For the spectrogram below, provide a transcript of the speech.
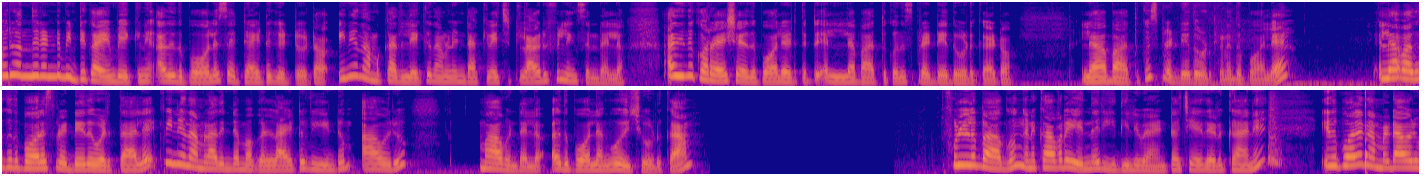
ഒരു ഒന്ന് രണ്ട് മിനിറ്റ് കഴിയുമ്പോഴേക്കിന് അത് ഇതുപോലെ സെറ്റായിട്ട് കിട്ടും കേട്ടോ. ഇനി നമുക്കതിലേക്ക് നമ്മൾ ഉണ്ടാക്കി വെച്ചിട്ടുള്ള ആ ഒരു ഫില്ലിങ്സ് ഉണ്ടല്ലോ. അതിൽ നിന്ന് കുറേശ്ശെ ഇതുപോലെ എടുത്തിട്ട് എല്ലാ ഭാഗത്തേക്കും ഒന്ന് സ്പ്രെഡ് ചെയ്ത് കൊടുക്കുക കേട്ടോ. എല്ലാ ഭാഗത്തേക്കും സ്പ്രെഡ് ചെയ്ത് കൊടുക്കണം ഇതുപോലെ. എല്ലാ ഭാഗത്തേക്കും ഇതുപോലെ സ്പ്രെഡ് ചെയ്ത് കൊടുത്താൽ പിന്നെ നമ്മൾ അതിന്റെ മുകളിലായിട്ട് വീണ്ടും ആ ഒരു മാവുണ്ടല്ലോ. അതുപോലെ അങ്ങ് ഒഴിച്ചു കൊടുക്കാം. ഫുള്ള് ഭാഗവും ഇങ്ങനെ കവർ ചെയ്യുന്ന രീതിയിൽ വേണം കേട്ടോ ചെയ്തെടുക്കാൻ. ഇതുപോലെ നമ്മുടെ ആ ഒരു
